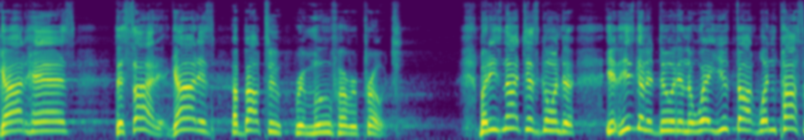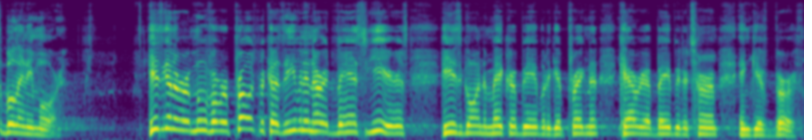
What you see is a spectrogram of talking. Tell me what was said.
God has decided. God is about to remove her reproach. But he's not just going to, he's going to do it in a way you thought wasn't possible anymore. He's going to remove her reproach because even in her advanced years, he's going to make her be able to get pregnant, carry a baby to term, and give birth.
